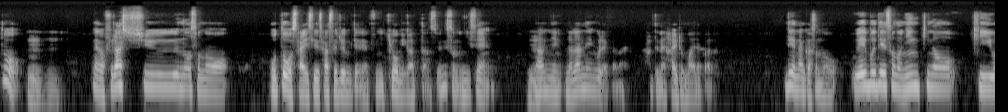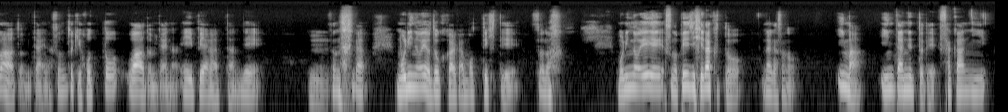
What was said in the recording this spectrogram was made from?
と、う。うんうん。なんかフラッシュのその、音を再生させるみたいなやつに興味があったんですよね。その2000うん何年、7年ぐらいかな。ハテナに入る前だから。で、なんかその、ウェブでその人気のキーワードみたいな、その時ホットワードみたいな API があったんで、うんそのなんか森の絵をどこからか持ってきて、その森の絵、そのページ開くと、なんかその、今、インターネットで盛んに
